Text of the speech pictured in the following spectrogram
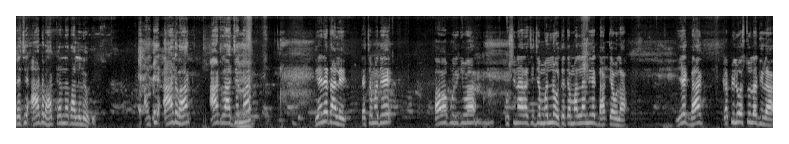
त्याचे आठ भाग करण्यात आलेले होते. आणि ते आठ भाग आठ राज्यांना देण्यात आले. त्याच्यामध्ये पावापुरी किंवा कुशीनाराचे जे मल्ल होते त्या मल्लांनी एक भाग ठेवला. एक भाग कपिल वस्तूला दिला.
